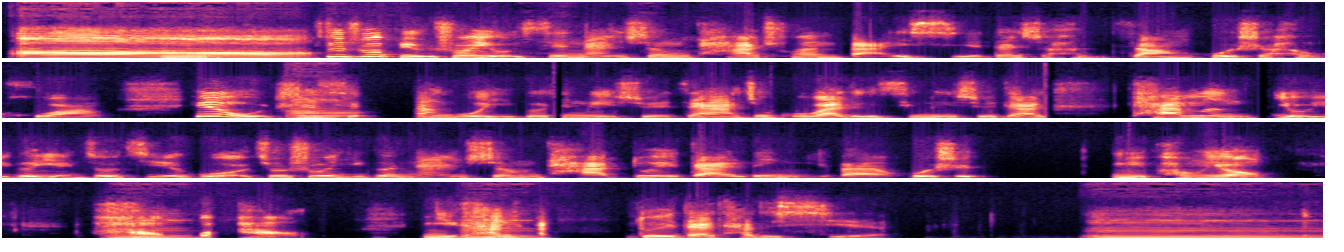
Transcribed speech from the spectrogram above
啊，嗯，就说比如说有些男生他穿白鞋，但是很脏或者是很黄，因为我之前看过一个心理学家，就国外的一个心理学家，他们有一个研究结果，就说一个男生他对待另一半或者是女朋友好不好，你看他对待他的鞋。嗯，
